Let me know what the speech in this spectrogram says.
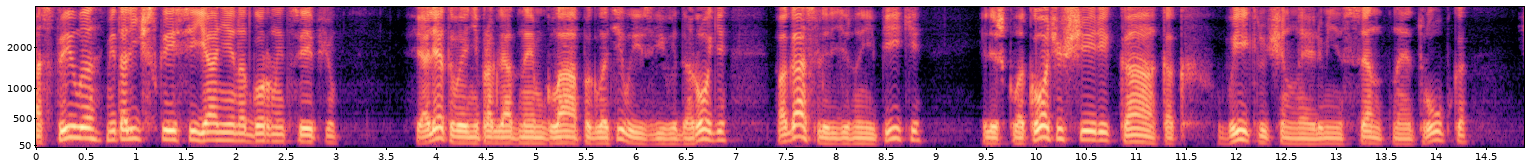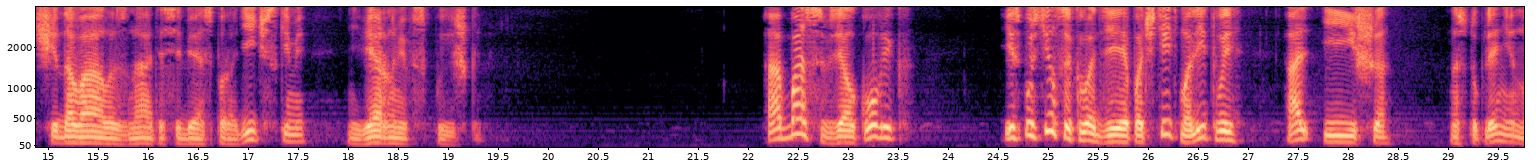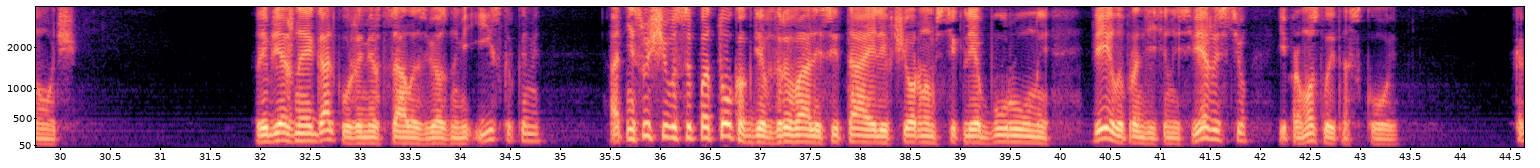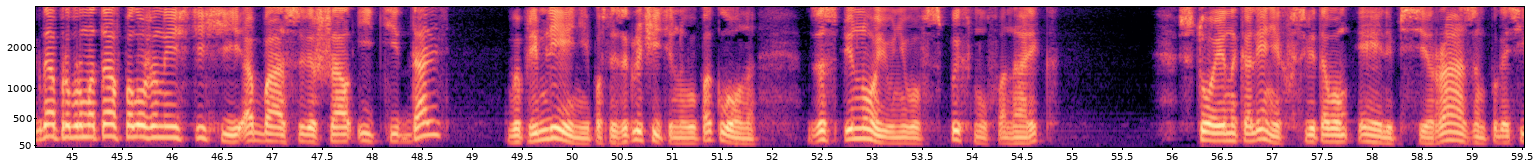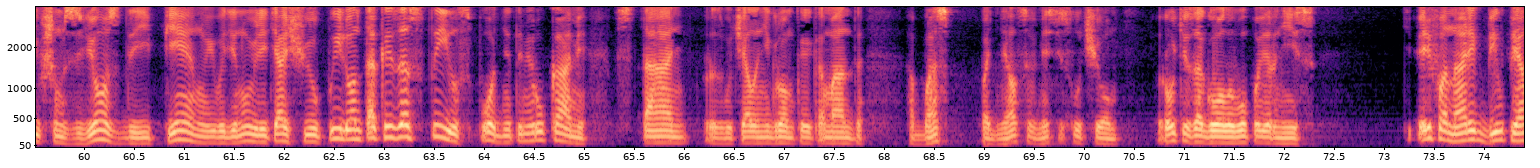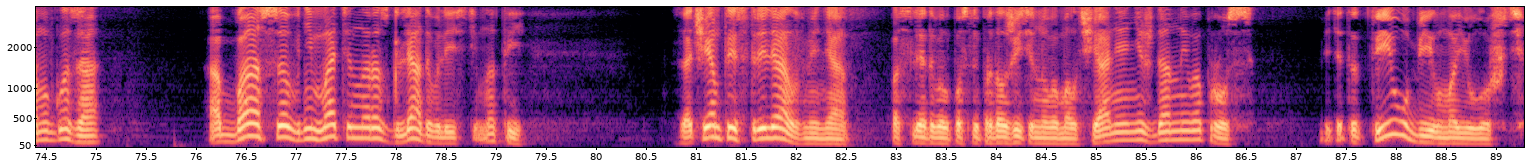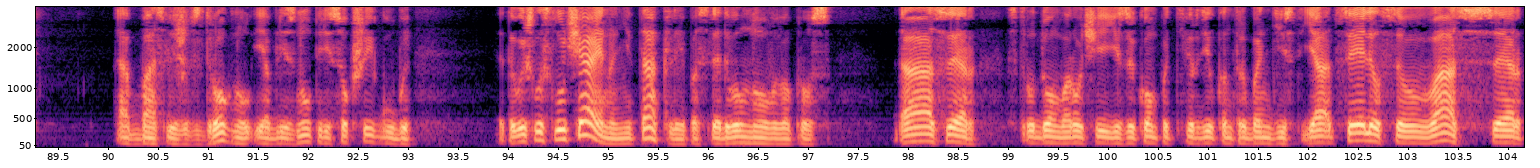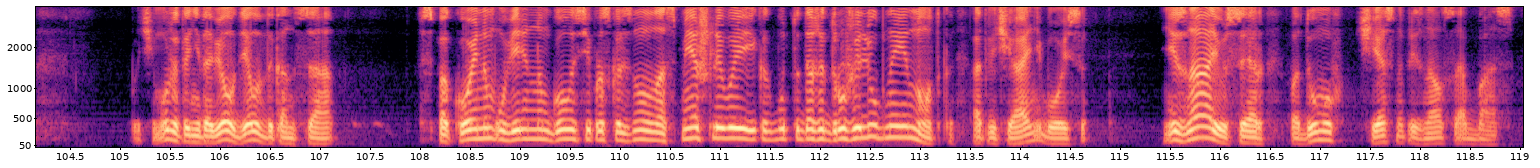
Остыло металлическое сияние над горной цепью. Фиолетовая непроглядная мгла поглотила извивы дороги, погасли ледяные пики, и лишь клокочущая река, как выключенная люминесцентная трубка, щедовала знать о себе спорадическими, неверными вспышками. Аббас взял коврик и спустился к воде почтить молитвой Аль-Иша, наступление ночи. Прибрежная галька уже мерцала звездными искорками. От несущегося потока, где взрывались и таяли в черном стекле буруны, веяло пронзительной свежестью и промозглой тоской. Когда, пробормотав положенные стихи, Аббас совершал идти даль, выпрямлении после заключительного поклона, за спиной у него вспыхнул фонарик — Стоя на коленях в световом эллипсе, разом погасившем звезды и пену, и водяную летящую пыль, он так и застыл с поднятыми руками. «Встань!» — прозвучала негромкая команда. Аббас поднялся вместе с лучом. «Руки за голову, повернись!» Теперь фонарик бил прямо в глаза. Аббаса внимательно разглядывали из темноты. «Зачем ты стрелял в меня?» Последовал после продолжительного молчания нежданный вопрос. «Ведь это ты убил мою лошадь?» Аббас лишь вздрогнул и облизнул пересохшие губы. «Это вышло случайно, не так ли?» — последовал новый вопрос. «Да, сэр», — с трудом ворочая языком подтвердил контрабандист. «Я целился в вас, сэр. Почему же ты не довел дело до конца?» В спокойном, уверенном голосе проскользнула насмешливая и как будто даже дружелюбная нотка. «Отвечай, не бойся». «Не знаю, сэр», — подумав, честно признался Аббас.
